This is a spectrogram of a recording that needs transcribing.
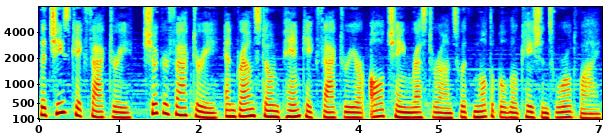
The Cheesecake Factory, Sugar Factory, and Brownstone Pancake Factory are all chain restaurants with multiple locations worldwide.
